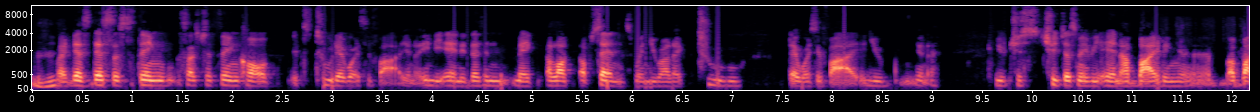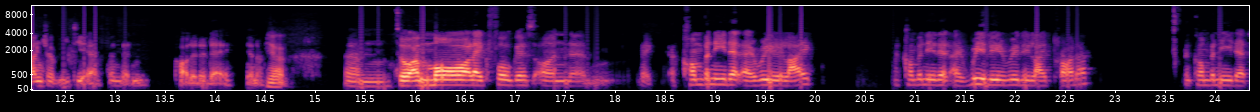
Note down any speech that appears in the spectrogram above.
hmm Right, there's there's this thing, such a thing called it's too diversified. You know, in the end, it doesn't make a lot of sense when you are like too diversified. You you know, you just should just maybe end up buying a, a bunch of ETF and then call it a day. You know. Yeah. Um, so I'm more like focused on um, like a company that I really like, a company that I really really like product, a company that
